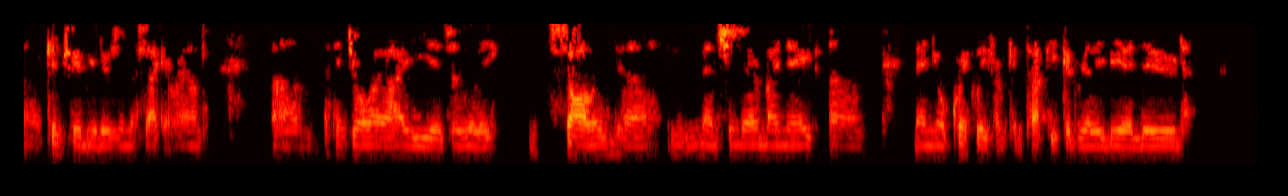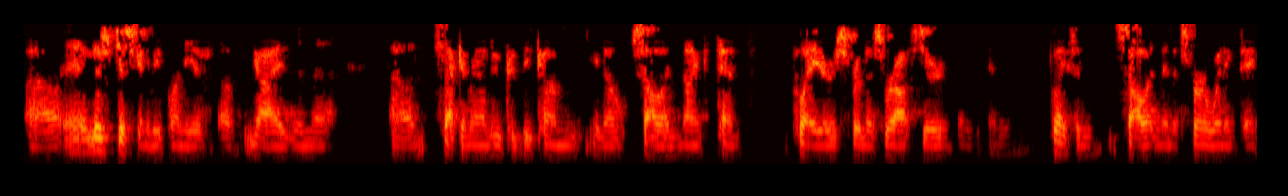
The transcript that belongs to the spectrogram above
uh, contributors in the second round. Um, I think Joel Ayayi is a really solid, uh, mention there by Nate. Um, Immanuel Quickley from Kentucky could really be a dude. Uh, and there's just going to be plenty of, of guys in the uh, second round who could become, you know, solid ninth, tenth players for this roster and, and play some solid minutes for a winning team.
